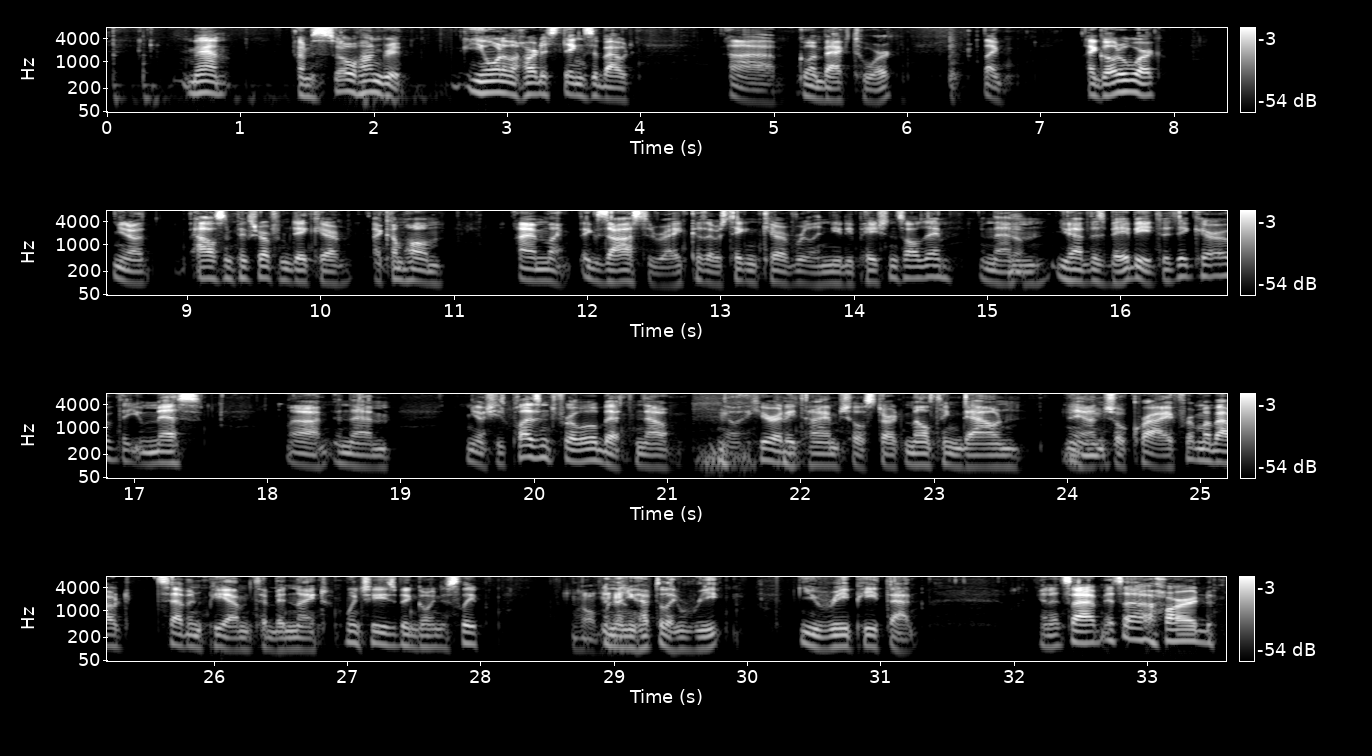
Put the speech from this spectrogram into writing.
man. I'm so hungry. You know, one of the hardest things about uh, going back to work, like I go to work, you know, Allison picks her up from daycare. I come home, I'm like exhausted, right? Because I was taking care of really needy patients all day, and then you have this baby to take care of that you miss, uh, and then you know she's pleasant for a little bit. Now, you know, here anytime she'll start melting down and she'll cry from about 7 p.m. to midnight when she's been going to sleep oh, and then you have to like re you repeat that and it's a it's a hard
